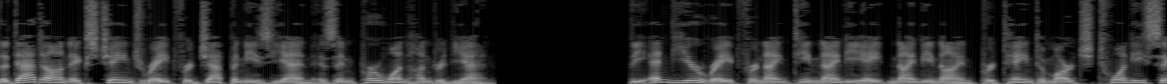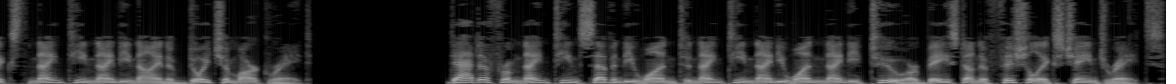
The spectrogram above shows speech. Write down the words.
The data on exchange rate for Japanese yen is in per 100 yen. The end-year rate for 1998–99 pertained to March 26, 1999 of Deutsche Mark rate. Data from 1971 to 1991–92 are based on official exchange rates.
